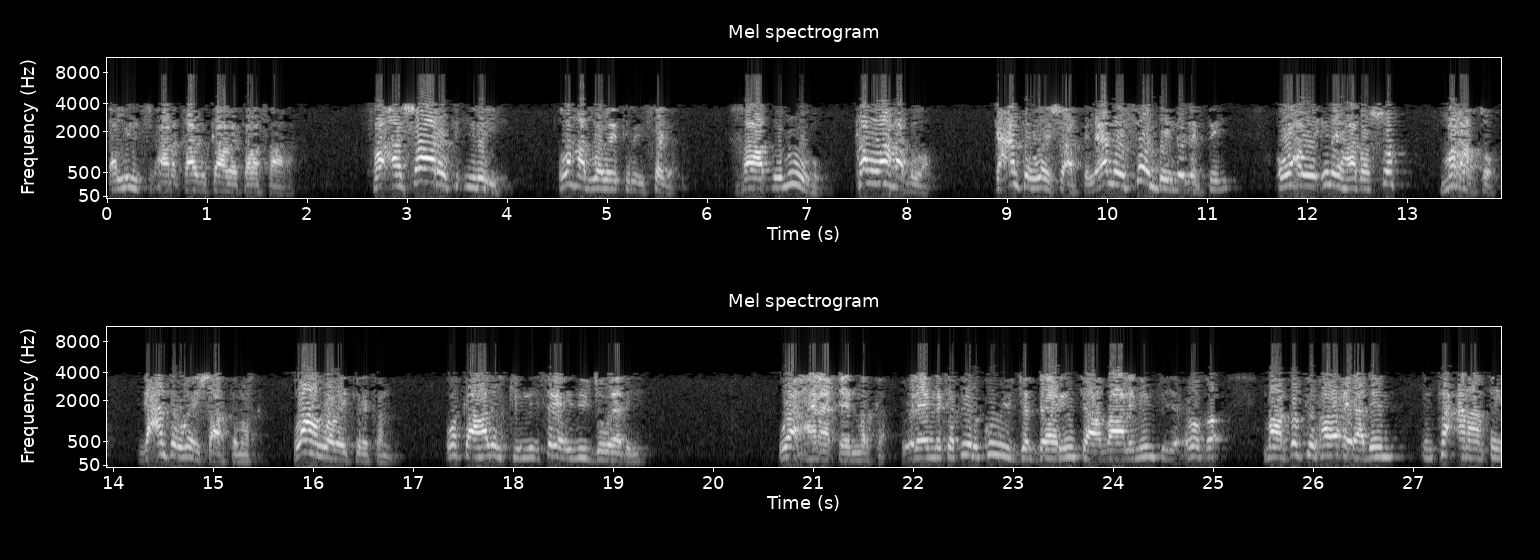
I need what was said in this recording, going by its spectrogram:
Allihii subxaana qaadirkaa bay kala saara. Fa ashaarat ilayh la hadla bay tiri isaga khaatibuuhu kan la hadla gacanta uga ishaartay leanna foon bay nadartay oo waxa weye inay hadasho ma rabto. Gacanta uga ishaartay marka. La hadla bay tiri kan. Wakaa hadalkiini isagaa idii jawaabay waa xanaaqeen marka. Wuxuu ley ibn kathir kuwii jabbaariinta dhaalimiinta iyo xooga maar dadki waa waxay idhahdeen inta canaantay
